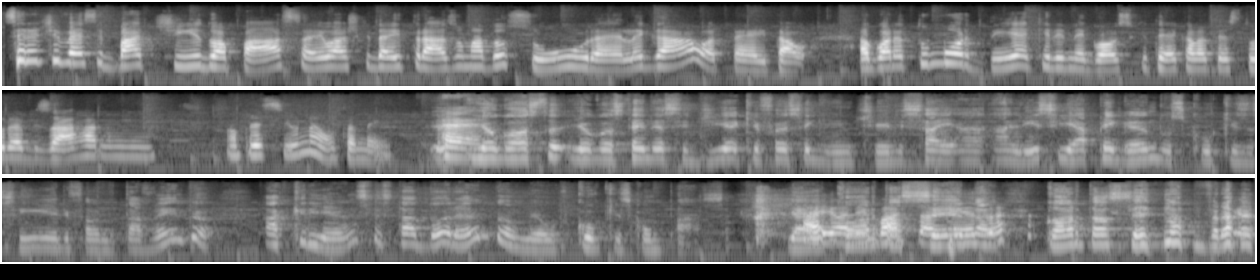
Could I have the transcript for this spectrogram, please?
Se ele tivesse batido a passa, eu acho que daí traz uma doçura, é legal até e tal. Agora, tu morder aquele negócio que tem aquela textura bizarra, não, não aprecio não também. E- É. E eu gosto, e eu gostei desse dia que foi o seguinte, ele sai, a Alice ia pegando os cookies assim, e ele falando, tá vendo? A criança está adorando o meu cookies com passa. E aí, Aí corta a cena, mesa. corta a cena pra,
